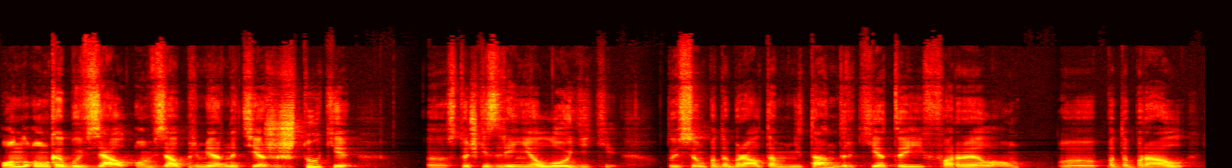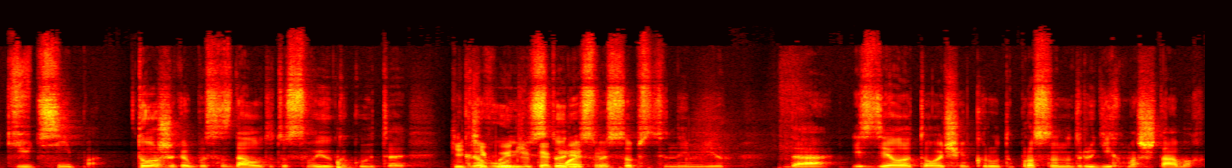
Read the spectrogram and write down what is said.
он, он как бы взял, он взял примерно те же штуки э, с точки зрения логики. То есть он подобрал там не Тандеркета и Форелла, он э, подобрал Q-типа. Тоже как бы создал вот эту свою какую-то игровую историю, свой собственный мир. Да, и сделал это очень круто. Просто на других масштабах,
